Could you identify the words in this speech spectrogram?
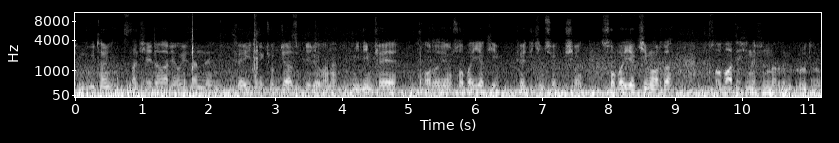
Şimdi bu bir ton ıslak şey var ya o yüzden de köye gitmek çok cazip geliyor bana. Gideyim köye. Orada diyorum sobayı yakayım. Köyde kimse yokmuş şu an. Sobayı yakayım orada. Soba ateşinde şunları da bir kuruturum.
